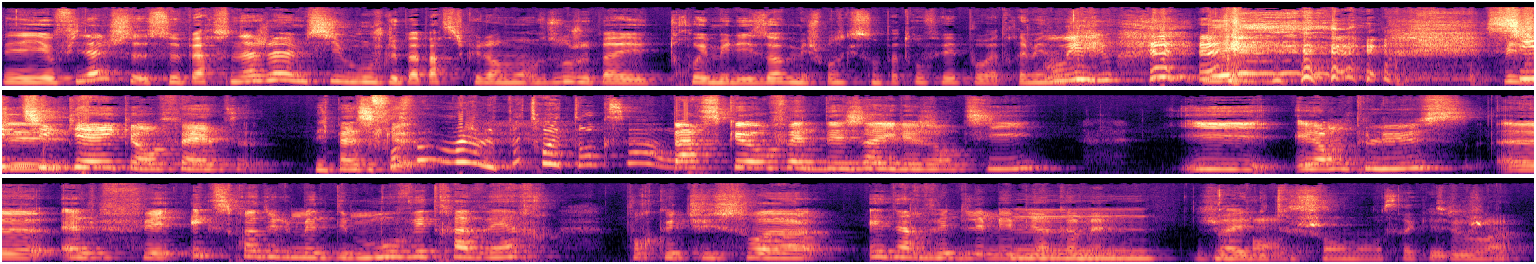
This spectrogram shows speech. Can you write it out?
Et au final, ce, ce personnage-là, même si bon, je l'ai pas particulièrement, de toute façon, j'ai pas trop aimé les hommes, mais je pense qu'ils sont pas trop faits pour être aimés. Oui. Mais, City Cake en fait. mais Parce que moi, je l'ai pas trouvé tant que ça. hein. Parce qu'en fait, déjà, il est gentil. Il... Et en plus, euh, elle fait exprès de lui mettre des mauvais travers pour que tu sois énervé de l'aimer bien quand même. Mmh. je Ouais, il est pense. touchant, non, vrai qu'il est Tu touchant. vois.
